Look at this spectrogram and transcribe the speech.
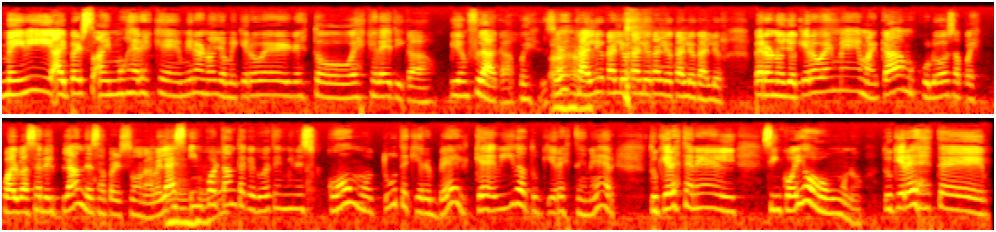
maybe hay, perso- hay mujeres que, mira, no, yo me quiero ver esto esquelética, bien flaca. Pues eso es cardio, cardio, cardio, cardio, cardio, cardio. Pero no, yo quiero verme marcada, musculosa. Pues, ¿cuál va a ser el plan de esa persona? ¿Verdad? Es importante que tú determines cómo tú te quieres ver, qué vida tú quieres tener. ¿Tú quieres tener cinco hijos o uno? ¿Tú quieres, este,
